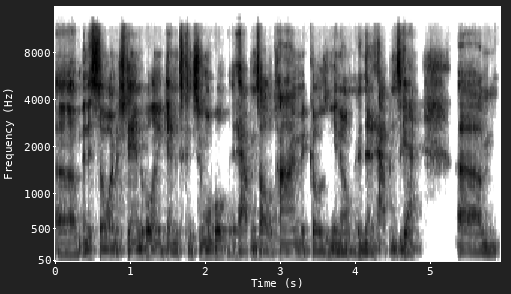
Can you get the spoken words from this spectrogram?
um, and it's so understandable. And again, it's consumable. It happens all the time. It goes, you know, and then it happens again. Um,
